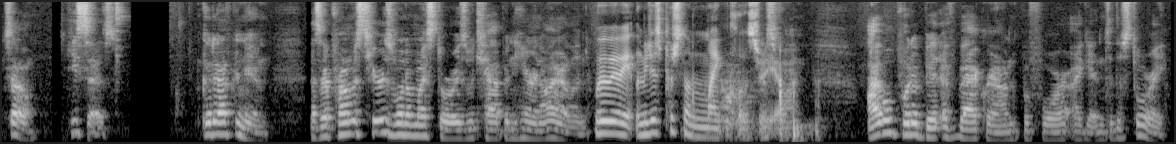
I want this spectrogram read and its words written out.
So, he says, Good afternoon. As I promised, here is one of my stories which happened here in Ireland. Wait, wait, wait. Let me just push the mic closer to you. fine. I will put a bit of background before I get into the story.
